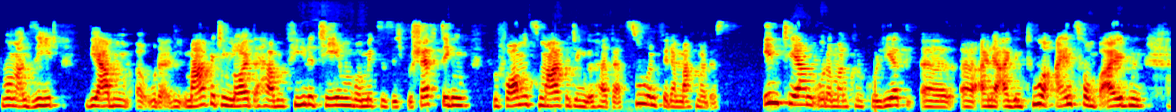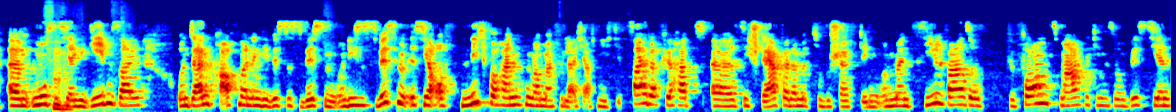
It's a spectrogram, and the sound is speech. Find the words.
wo man sieht, wir haben, äh, oder die Marketingleute haben viele Themen, womit sie sich beschäftigen. Performance Marketing gehört dazu. Entweder macht man das intern oder man konkurriert äh, äh eine Agentur. Eins von beiden ähm, muss mhm. es ja gegeben sein. Und dann braucht man ein gewisses Wissen. Und dieses Wissen ist ja oft nicht vorhanden, weil man vielleicht auch nicht die Zeit dafür hat, äh, sich stärker damit zu beschäftigen. Und mein Ziel war so, Performance Marketing so ein bisschen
